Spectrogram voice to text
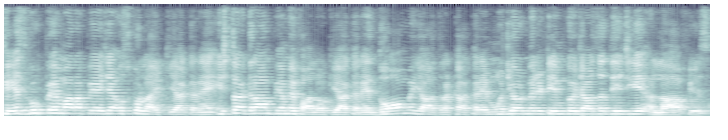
फेसबुक पे हमारा पेज है, उसको लाइक किया करें इंस्टाग्राम पे हमें फॉलो किया करें, दुआओं में याद रखा करें, मुझे और मेरी टीम को इजाज़त दीजिए, अल्लाह हाफिज़।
